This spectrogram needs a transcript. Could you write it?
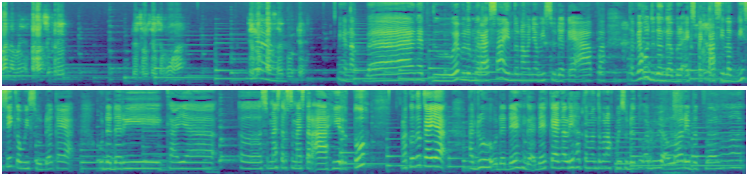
apa namanya transkrip udah selesai semua. Udah yeah. lepas aku udah. Enak banget. Gue belum ngerasain tuh namanya wisuda kayak apa. Tapi aku juga nggak berekspektasi lebih sih ke wisuda. Kayak udah dari kayak uh, semester semester akhir tuh aku tuh kayak aduh udah deh nggak deh. Kayak ngelihat teman-teman aku wisuda tuh aduh ya Allah ribet banget.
